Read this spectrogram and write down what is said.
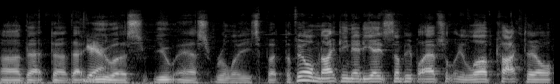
uh, that uh, that yeah. U.S. U.S. release. But the film 1988, some people absolutely love Cocktail.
